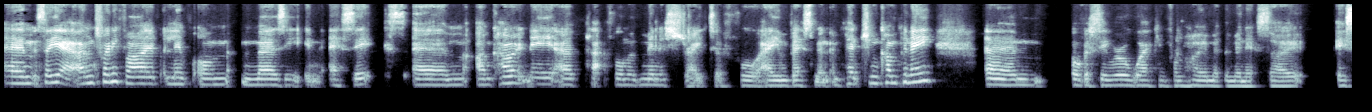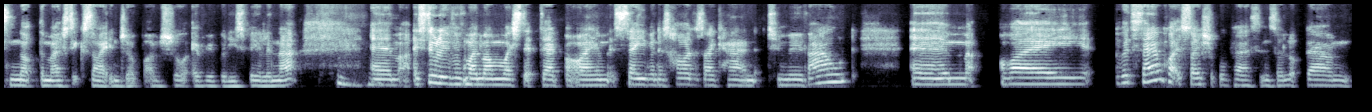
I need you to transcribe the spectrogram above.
Um, so yeah, I'm 25, live on Mersea in Essex. Um, I'm currently a platform administrator for a investment and pension company. Um, obviously, we're all working from home at the minute, so it's not the most exciting job. I'm sure everybody's feeling that. Mm-hmm. Um, I still live with my mum and my stepdad, but I am saving as hard as I can to move out. Um, I would say I'm quite a sociable person, so lockdown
